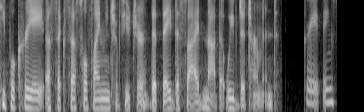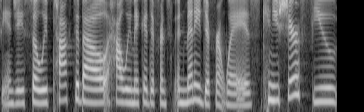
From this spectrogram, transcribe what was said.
people create a successful financial future that they decide, not that we've determined. Great. Thanks, Angie. So, we've talked about how we make a difference in many different ways. Can you share a few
